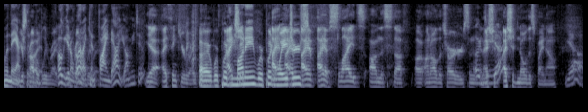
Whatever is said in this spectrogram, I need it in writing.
when they actually. wrote probably it. right. Oh, you You're know what? I probably can right. find out. You want me to? Yeah, I think you're right. All right, we're putting Actually, money, we're putting I- I have- wagers. I have, I have slides on this stuff uh, on all the charters, and, Oh, and I do should ya? I should know this by now Yeah.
